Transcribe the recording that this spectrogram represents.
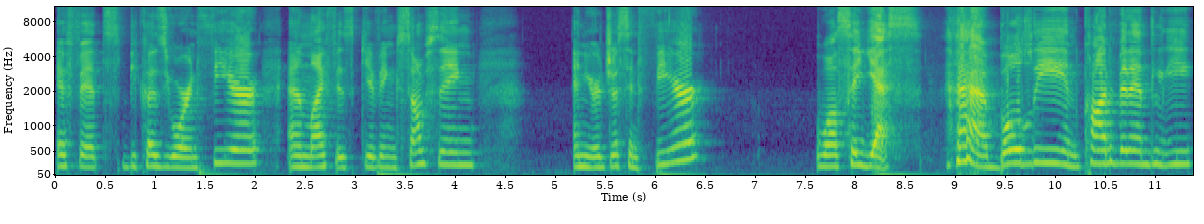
if it's because you're in fear and life is giving something and you're just in fear, well, say yes. Boldly and confidently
